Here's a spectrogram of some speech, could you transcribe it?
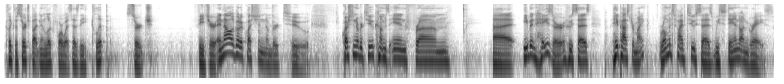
click the search button, and look for what says the clip search feature. And now I'll go to question number two. Question number two comes in from uh, Eben Hazer, who says, Hey, Pastor Mike, Romans 5 2 says, We stand on grace.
